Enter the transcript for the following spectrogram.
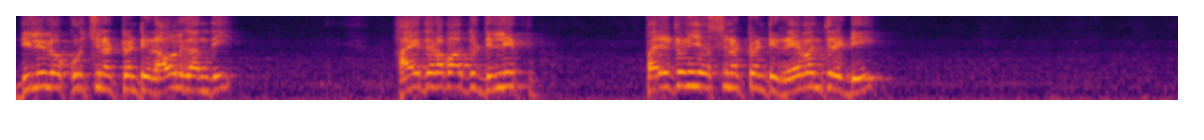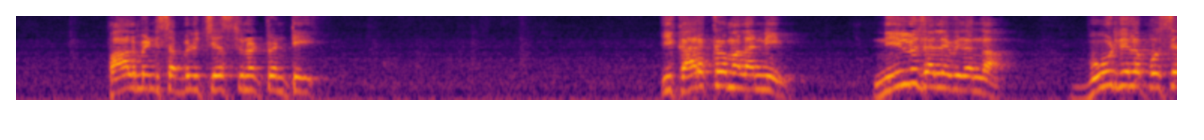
ఢిల్లీలో కూర్చున్నటువంటి రాహుల్ గాంధీ హైదరాబాద్ ఢిల్లీ పర్యటన చేస్తున్నటువంటి రేవంత్ రెడ్డి పార్లమెంట్ సభ్యులు చేస్తున్నటువంటి ఈ కార్యక్రమాలన్నీ నీళ్ళు జల్లే విధంగా బూడిదల పోసే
